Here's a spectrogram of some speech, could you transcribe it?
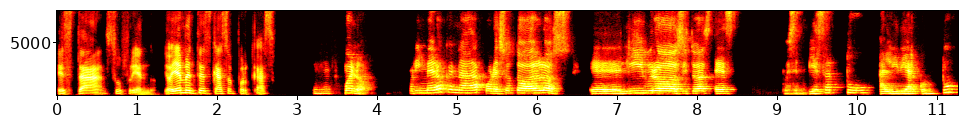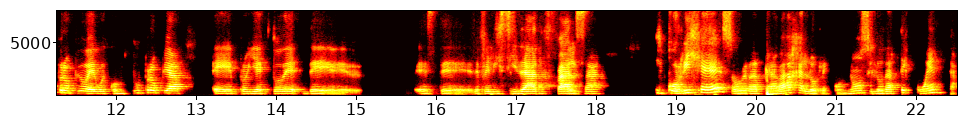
está sufriendo? Y obviamente es caso por caso. Bueno, primero que nada, por eso todos los eh, libros y todas es, pues empieza tú a lidiar con tu propio ego y con tu propio eh, proyecto de, de, este, de felicidad falsa y corrige eso, ¿verdad? Trabaja, lo reconoce, lo date cuenta.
